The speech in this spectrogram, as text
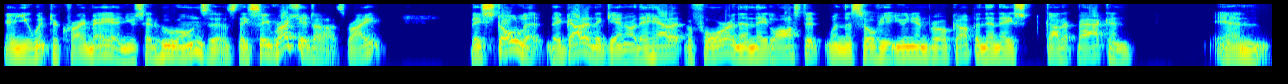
and you went to Crimea and you said, who owns this? They say Russia does, right? They stole it. They got it again, or they had it before and then they lost it when the Soviet Union broke up and then they got it back in, in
